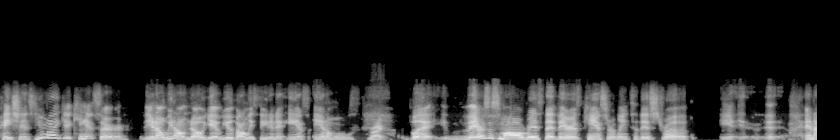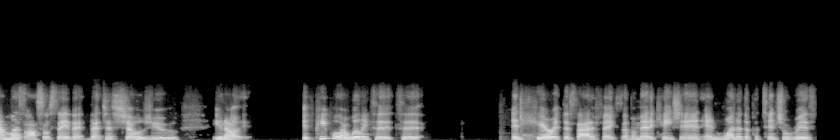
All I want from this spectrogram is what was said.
patients you might get cancer. You know we don't know yet. We have only seen it in ants animals. Right. But there's a small risk that there is cancer linked to this drug. And i must also say that that just shows you you know if people are willing to to inherit the side effects of a medication and one of the potential risks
